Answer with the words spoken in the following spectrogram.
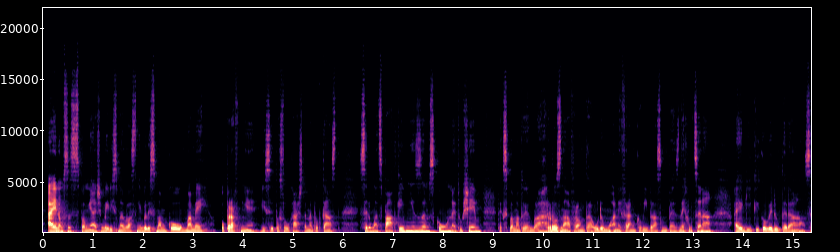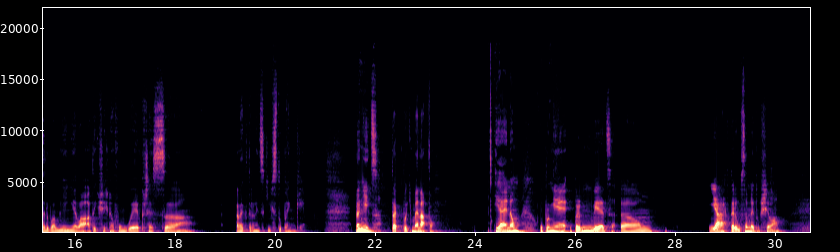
a jenom jsem si vzpomněla, že my, když jsme vlastně byli s mamkou, mami, oprav mě, jestli posloucháš ten podcast, sedm let zpátky v Nizozemsku, netuším, tak si pamatuju, jak byla hrozná fronta u domu Anny Frankový. Byla jsem úplně znechucená a jak díky covidu teda se doba měnila a teď všechno funguje přes eh, elektronické vstupenky. No nic, tak pojďme na to. Já jenom úplně první věc, um, já, kterou jsem netušila,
